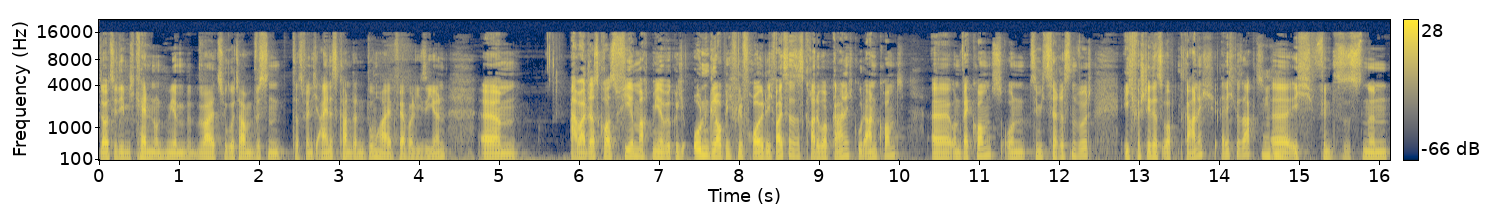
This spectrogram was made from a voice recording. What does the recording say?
Leute, die mich kennen und mir mal zugehört haben, wissen, dass wenn ich eines kann, dann Dummheit verbalisieren. Ähm, aber Just Cause 4 macht mir wirklich unglaublich viel Freude. Ich weiß, dass das gerade überhaupt gar nicht gut ankommt äh, und wegkommt und ziemlich zerrissen wird. Ich verstehe das überhaupt gar nicht, ehrlich gesagt. Äh, ich finde, es ist ein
